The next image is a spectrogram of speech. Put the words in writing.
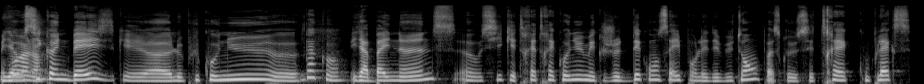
Mais il y a aussi Coinbase, qui est le plus connu. D'accord. Il y a Binance aussi, qui est très très connu, mais que je déconseille pour les débutants parce que c'est très complexe.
